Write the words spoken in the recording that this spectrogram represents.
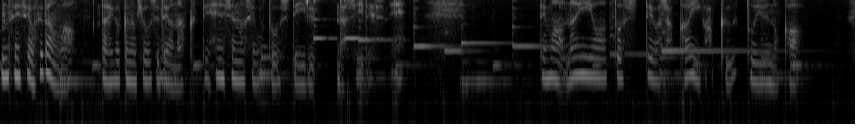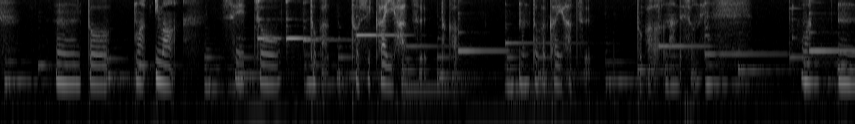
この先生は普段は大学の教授ではなくて編集の仕事をしているらしいですね。でまあ内容としては社会学というのかうんとまあ今成長とか都市開発とかなんとか開発とかなんでしょうね、まうん、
